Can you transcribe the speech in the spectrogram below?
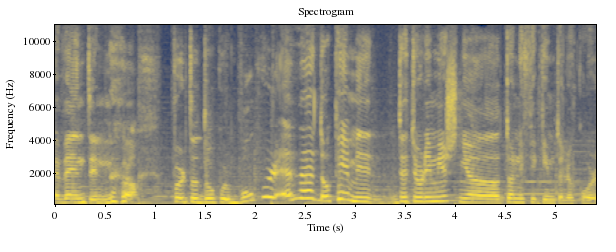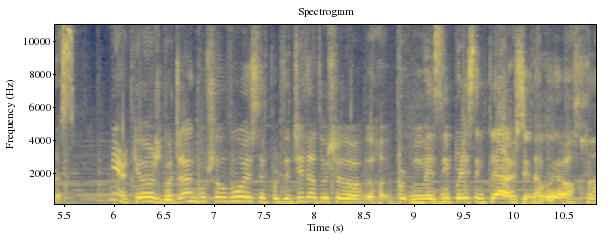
eventin po. për t'u dukur bukur, edhe do kemi detyrimisht një tonifikim të lëkurës. Mirë, kjo është goxha ngushëlluese për të gjitha ato që mezi presin plazhin apo jo.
